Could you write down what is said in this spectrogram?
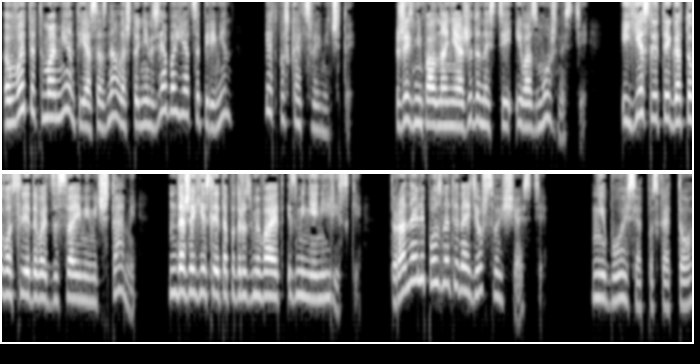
В этот момент я осознала, что нельзя бояться перемен и отпускать свои мечты. Жизнь полна неожиданностей и возможностей, и если ты готова следовать за своими мечтами, даже если это подразумевает изменения и риски, то рано или поздно ты найдешь свое счастье. Не бойся отпускать то,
